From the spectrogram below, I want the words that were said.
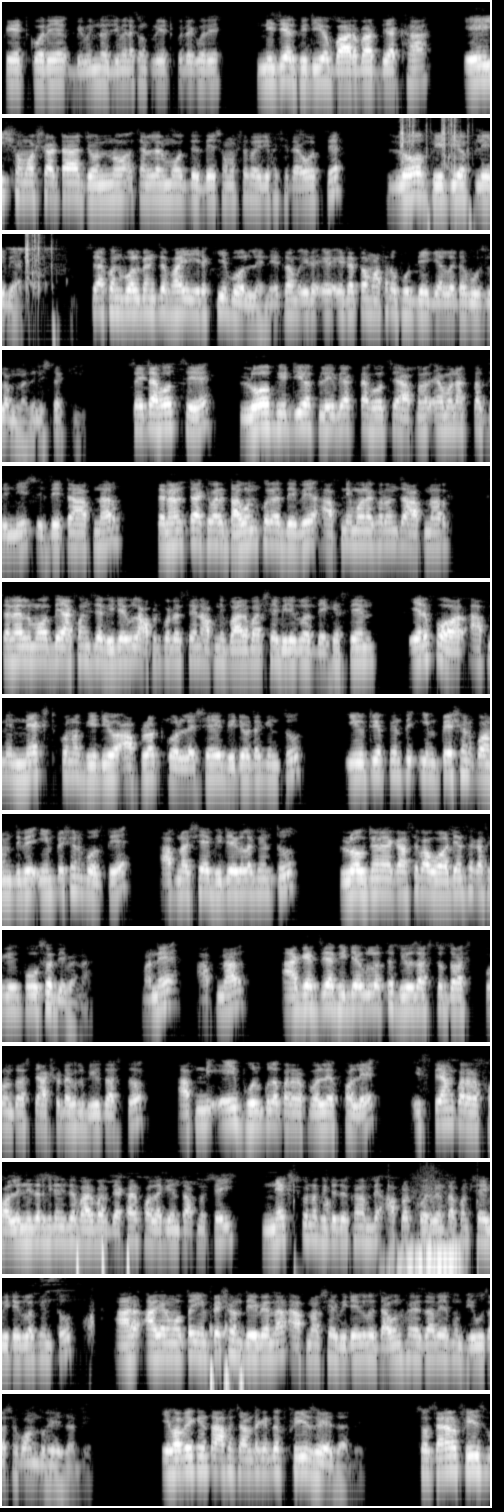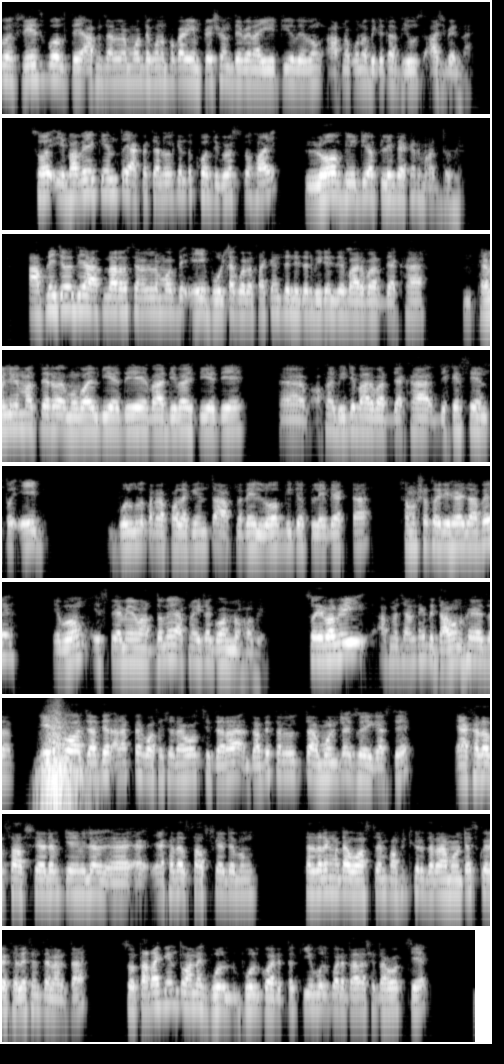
ক্রিয়েট করে, বিভিন্ন জিমেল অ্যাকাউন্ট ক্রিয়েট করে করে নিজের ভিডিও বারবার দেখা। এই সমস্যাটার জন্য চ্যানেলের মধ্যে যে সমস্যা তৈরি হয় সেটা হচ্ছে লো ভিডিও প্লেব্যাক সো এখন বলবেন যে, ভাই, এটা কি বললেন? এটা এটা তো মাথার উপর দিয়ে গেল, এটা বুঝলাম না, জিনিসটা কি? সো এটা হচ্ছে লো ভিডিও প্লেব্যাকটা হচ্ছে আপনার এমন একটা জিনিস যেটা আপনার চ্যানেলটা একেবারে ডাউন করে দেবে। আপনি মনে করেন যে আপনার চ্যানেলের মধ্যে এখন যে ভিডিওগুলো আপলোড করেছেন, আপনি বারবার সেই ভিডিওগুলো দেখেছেন। এরপর আপনি নেক্সট কোনো ভিডিও আপলোড করলে সেই ভিডিওটা কিন্তু ইউটিউব কিন্তু ইমপ্রেশন কম দিবে। ইমপ্রেশন বলতে আপনার সেই ভিডিওগুলো কিন্তু লোকজনের কাছে বা অডিয়েন্সের কাছে কিন্তু পৌঁছে দেবে না। মানে আপনার আগের যে ভিডিওগুলোতে ভিউজ আসতো দশ পঞ্চাশটা একশোটা করে ভিউজ আসতো, আপনি এই ভুলগুলো করার ফলে ফলে স্প্যাম করার ফলে, নিজের ভিডিও নিজে বারবার দেখার ফলে কিন্তু আপনার সেই নেক্সট কোনো ভিডিও যখন আপনি আপলোড করবেন, তখন সেই ভিডিওগুলো কিন্তু আর আগের মতো ইমপ্রেশন দেবে না, আপনার সেই ভিডিওগুলো ডাউন হয়ে যাবে এবং ভিউজ আসা বন্ধ হয়ে যাবে। এভাবে কিন্তু আপনার চ্যানেলটা কিন্তু ফ্রিজ হয়ে যাবে। সো চ্যানেল ফ্রিজ ফ্রিজ বলতে আপনার চ্যানেলের মধ্যে কোনো প্রকার ইমপ্রেশন দেবে না ইউটিউব এবং আপনার কোনো ভিডিও তার ভিউজ আসবে না। সো এভাবে কিন্তু একটা চ্যানেল কিন্তু ক্ষতিগ্রস্ত হয় লো ভিডিও প্লেব্যাকের মাধ্যমে। আপনি যদি আপনার চ্যানেলের মধ্যে এই ভুলটা করে থাকেন যে নিজের ভিডিও যে বারবার দেখা ফ্যামিলি মেম্বারদের মোবাইল দিয়ে দিয়ে বা ডিভাইস দিয়ে দিয়ে আপনার ভিডিও বারবার দেখা, দেখেছেন, তো এই ভুলগুলো করার ফলে কিন্তু আপনার এই লো ভিডিও প্লেব্যাকটা সমস্যা তৈরি হয়ে যাবে এবং স্প্যামের মাধ্যমে আপনার এটা গণ্য হবে। সো এভাবেই আপনার চ্যানেলটা কিন্তু ডাউন হয়ে যাবে। এরপর যাদের আরেকটা কথা সেটা হচ্ছে যারা, যাদের চ্যানেলটা মনিটাইজ হয়ে গেছে এক হাজার সাবস্ক্রাইব এবং টেন মিলিয়ন এক হাজার সাবস্ক্রাইব এবং তারা তারা একটা ওয়াচ টাইম কমপ্লিট করে তারা মনিটাইজ করে ফেলেছেন চ্যানেলটা সো তারা কিন্তু অনেক ভুল ভুল করে। তো কী ভুল করে? তারা সেটা হচ্ছে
